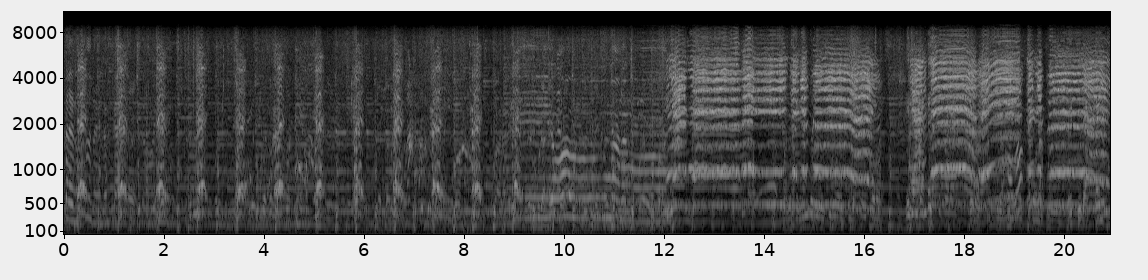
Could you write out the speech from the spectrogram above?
Para nosotros en los carros. El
